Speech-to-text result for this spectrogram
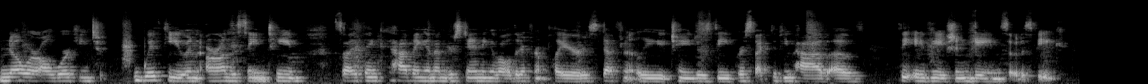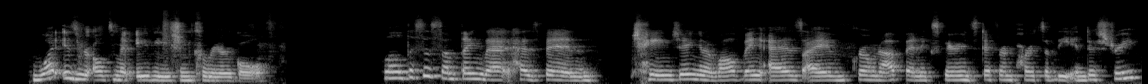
know are all working to, with you and are on the same team. So I think having an understanding of all the different players definitely changes the perspective you have of the aviation game, so to speak. What is your ultimate aviation career goal? Well, this is something that has been changing and evolving as I've grown up and experienced different parts of the industry.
